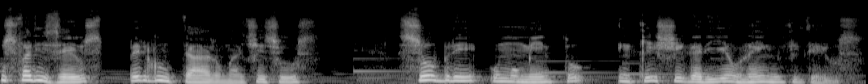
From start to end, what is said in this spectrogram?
Os fariseus perguntaram a Jesus sobre o momento em que chegaria o reino de Deus.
